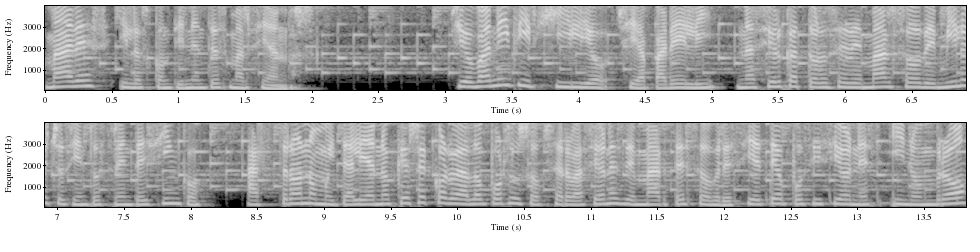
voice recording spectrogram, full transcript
Mares y los continentes marcianos. Giovanni Virgilio Schiaparelli nació el 14 de marzo de 1835, astrónomo italiano que es recordado por sus observaciones de Marte sobre siete oposiciones y nombró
